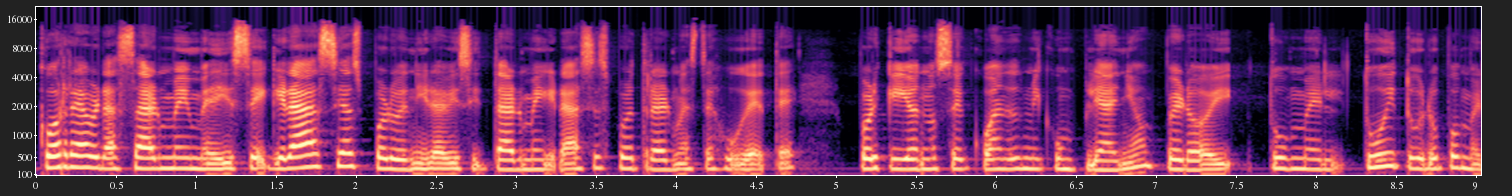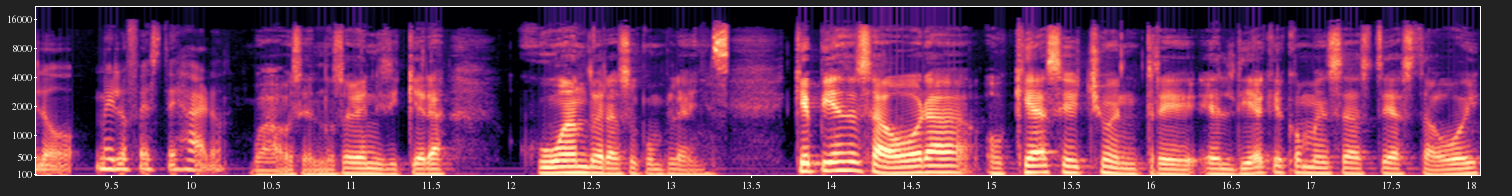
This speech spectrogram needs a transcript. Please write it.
corre a abrazarme y me dice, gracias por venir a visitarme, gracias por traerme este juguete, porque yo no sé cuándo es mi cumpleaños, pero hoy tú, me, tú y tu grupo me lo, me lo festejaron. Wow, o sea, no sabía ni siquiera cuándo era su cumpleaños. ¿Qué piensas ahora o qué has hecho entre el día que comenzaste hasta hoy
